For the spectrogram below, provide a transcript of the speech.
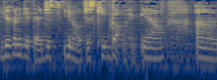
you're gonna get there. Just you know, just keep going, you know. Um,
